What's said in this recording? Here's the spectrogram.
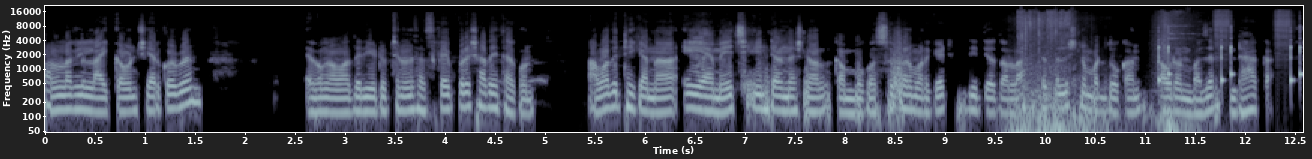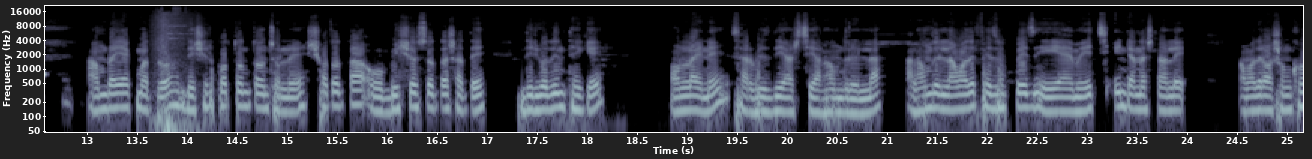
ভালো লাগলে লাইক কমেন্ট শেয়ার করবেন এবং আমাদের ইউটিউব চ্যানেল সাবস্ক্রাইব করে সাথেই থাকুন। আমাদের ঠিকানা এ এম এইচ ইন্টারন্যাশনাল কাম্বোকা সুপার মার্কেট দ্বিতীয় তলা, তেতাল্লিশ নম্বর দোকান টাউরন বাজার ঢাকা। আমরাই একমাত্র দেশের প্রত্যন্ত অঞ্চলে সততা ও বিশ্বস্ততার সাথে দীর্ঘদিন থেকে অনলাইনে সার্ভিস দিয়ে আসছি, আলহামদুলিল্লাহ। আলহামদুলিল্লাহ, আমাদের Facebook page A M H ইন্টারন্যাশনালে আমাদের অসংখ্য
